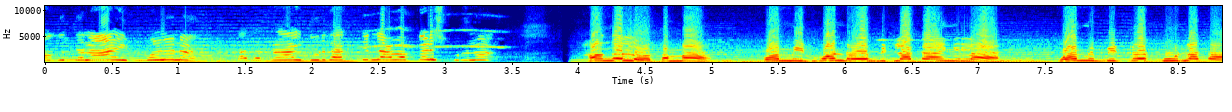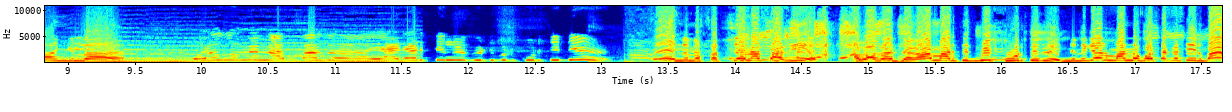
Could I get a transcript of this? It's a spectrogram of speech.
ಆಗುತ್ತನ ಇಟ್ಕೊಳ್ಳೋಣ. ನಾ ದೊಡ್ಡ ದುಡ್ದು ಹಾಕ್ತಿಲ್ಲ ಅವಾಗ ಕಳಿಸ್ಬಿಡುನು ಹಂಗಲ್ಲೋ ತಮ್ಮ? ಒಮ್ಮೆ ಇಟ್ಕೊಂಡ್ರೆ ಬಿಡ್ಲಾಕ ಹಂಗಿಲ್ಲ ಒಮ್ಮೆ ಬಿಟ್ರೆ ಕೂಡ್ಲಾಕ ಹಂಗಿಲ್ಲ ಒಳಗೊಮ್ಮೆ ನಮ್ಮ ಅಪ್ಪಗ ಎರಡೆರಡು ತಿಂಗಳು ಬಿಟ್ಟು ಬಿಟ್ಟು ಕೊಡ್ತಿದ್ದೆ. ಏ ನನ್ನ ಸತ್ಯನ ತಾಗಿ ಅವಾಗ ಜಗಳ ಮಾಡ್ತಿದ್ವಿ ಕೂಡ್ತಿದ್ವಿ. ನಿನಗೇನ್ ಮಣ್ಣು ಗೊತ್ತಾಗತ್ತೀರ್ ಬಾ.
